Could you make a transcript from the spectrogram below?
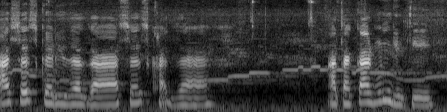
असंच करी जा जा असंच खात जा. आता काढून घेते.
